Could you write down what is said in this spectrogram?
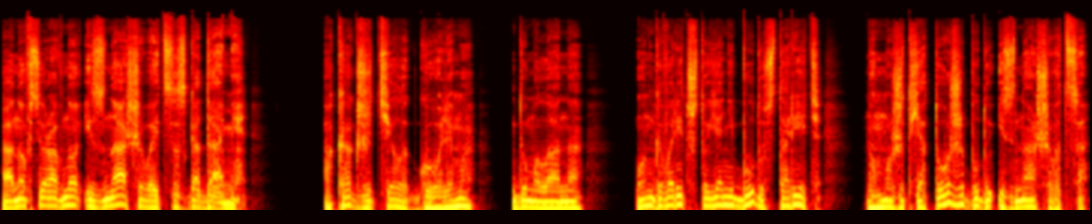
оно все равно изнашивается с годами». «А как же тело голема?» — думала она. «Он говорит, что я не буду стареть». Но, может, я тоже буду изнашиваться?»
